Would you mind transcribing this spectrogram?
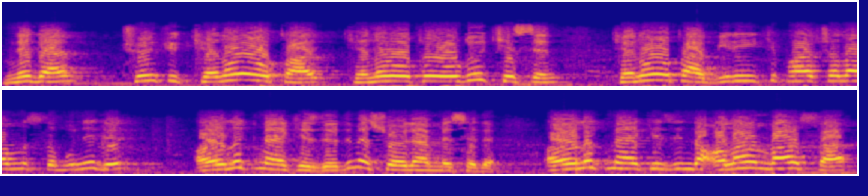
Neden? Çünkü kenar ortay, kenar ortay olduğu kesin. Kenar ortay 1'e 2 parçalanmışsa bu nedir? Aralık merkezleri değil mi söylenmese de. Aralık merkezinde alan varsa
